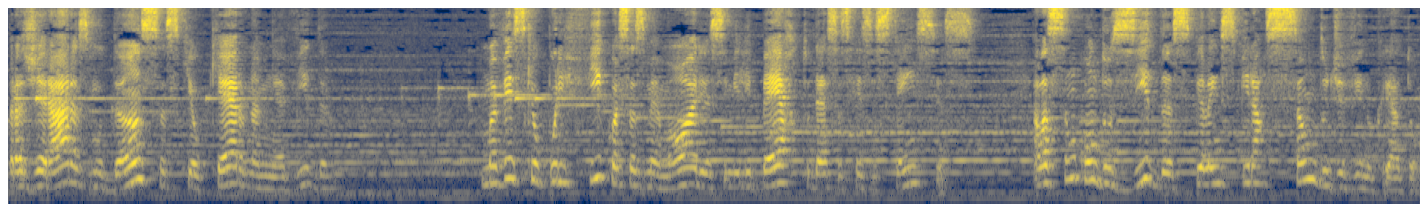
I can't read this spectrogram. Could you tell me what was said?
para gerar as mudanças que eu quero na minha vida, uma vez que eu purifico essas memórias e me liberto dessas resistências, elas são conduzidas pela inspiração do Divino Criador,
